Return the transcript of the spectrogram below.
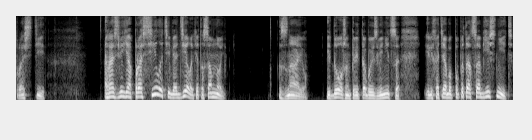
«Прости. Разве я просила тебя делать это со мной?» «Знаю. И должен перед тобой извиниться или хотя бы попытаться объяснить».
